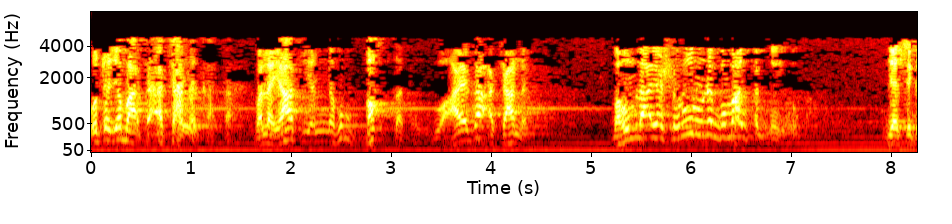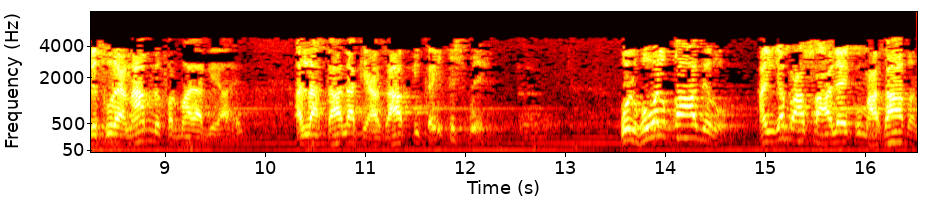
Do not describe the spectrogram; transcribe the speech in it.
وہ تو جب آتا ہے اچانک آتا ہے۔ بلا یات ان وقت وہ آئے گا اچانک۔ بہم لا یا شرور انہیں گمان تک نہیں ہوگا۔ جیسے کہ سورہ نام میں فرمایا گیا ہے، اللہ تعالیٰ کے عذاب کی کئی قسمیں ہیں۔ الحول قادر جب آسا علیکم عذابن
